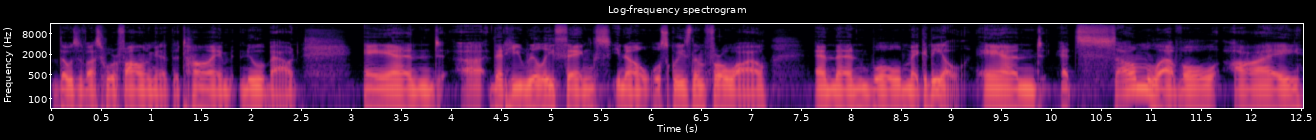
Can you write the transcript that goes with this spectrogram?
those of us who were following it at the time knew about, and uh, that he really thinks you know we'll squeeze them for a while. And then we'll make a deal. And at some level, I,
